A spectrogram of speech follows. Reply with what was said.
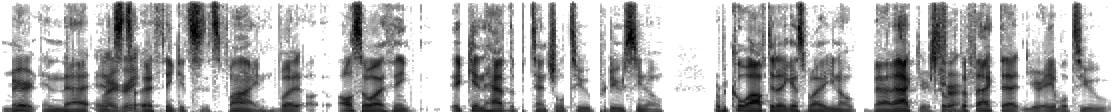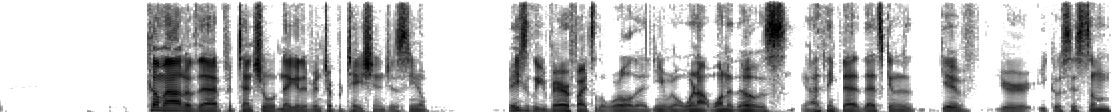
merit in that, and I agree. I think it's it's fine, but also I think it can have the potential to produce you know or be co-opted, I guess, by you know bad actors. So Sure. the fact that you're able to come out of that potential negative interpretation and just you know basically verify to the world that you know we're not one of those. You know, I think that that's going to give your ecosystem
